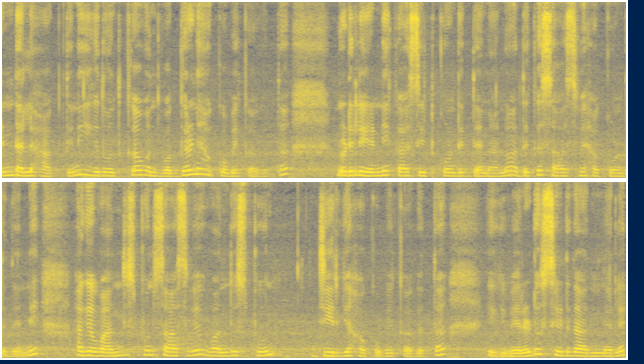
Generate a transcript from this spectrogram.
ಎಂಡಲ್ಲಿ ಹಾಕ್ತೀನಿ. ಈಗ ಇದೊಂದಕ್ಕೆ ಒಂದು ಒಗ್ಗರಣೆ ಹಾಕ್ಕೋಬೇಕಾಗುತ್ತೆ ನೋಡಿಲಿ ಎಣ್ಣೆ ಕಾಸಿ ಇಟ್ಕೊಂಡಿದ್ದೆ ನಾನು. ಅದಕ್ಕೆ ಸಾಸಿವೆ ಹಾಕ್ಕೊಂಡಿದ್ದೀನಿ ಹಾಗೆ ಒಂದು ಸ್ಪೂನ್ ಸಾಸಿವೆ, ಒಂದು ಸ್ಪೂನ್ ಜೀರಿಗೆ ಹಾಕೋಬೇಕಾಗುತ್ತೆ? ಈಗ ಇವೆರಡು ಸಿಡಿದಾದಮೇಲೆ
